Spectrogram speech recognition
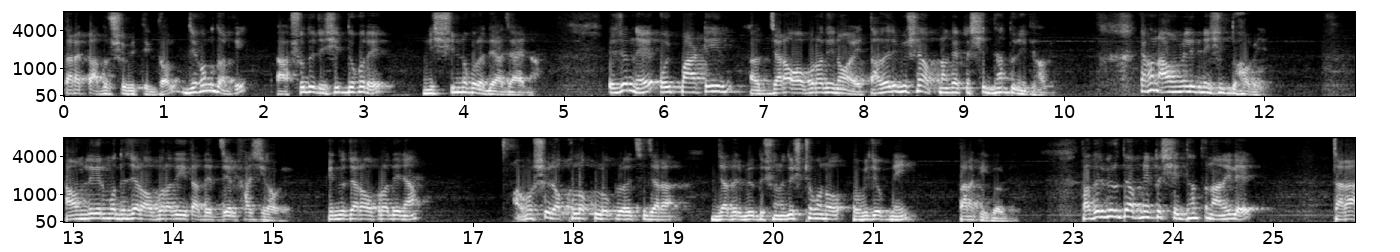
তার একটা আদর্শ ভিত্তিক দল। যে কোনো দলকে শুধু নিষিদ্ধ করে নিশ্চিন্ন করে দেওয়া যায় না। এজন্য ওই পার্টির যারা অপরাধী নয়, তাদের বিষয়ে আপনাকে একটা সিদ্ধান্ত নিতে হবে। এখন আওয়ামী লীগ নিষিদ্ধ হবে। আওয়ামী লীগের মধ্যে যারা অপরাধী, তাদের জেল ফাঁসি হবে। কিন্তু যারা অপরাধী না, অবশ্যই লক্ষ লক্ষ লোক রয়েছে যারা, যাদের বিরুদ্ধে সুনির্দিষ্ট কোনো অভিযোগ নেই, তারা কি করবে? তাদের বিরুদ্ধে আপনি একটা সিদ্ধান্ত না নিলে, তারা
